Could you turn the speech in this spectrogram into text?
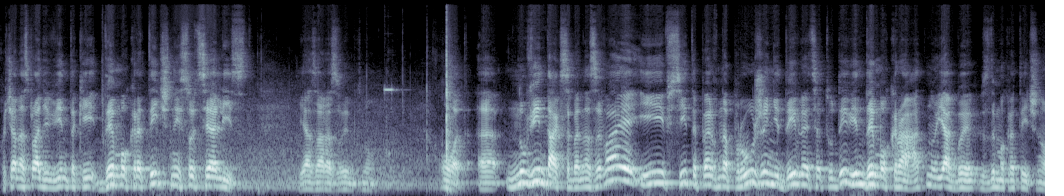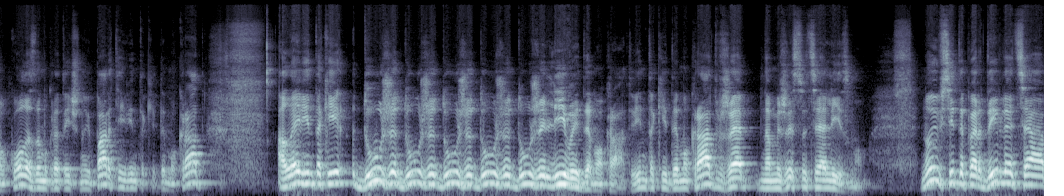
Хоча насправді він такий демократичний соціаліст. Я зараз вимкну. От, е, ну він так себе називає, і всі тепер в напруженні дивляться туди. Він демократ, ну якби з демократичного кола, з демократичної партії, він такий демократ. Але він такий дуже, дуже, дуже, дуже, дуже лівий демократ. Він такий демократ вже на межі з соціалізмом. Ну і всі тепер дивляться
